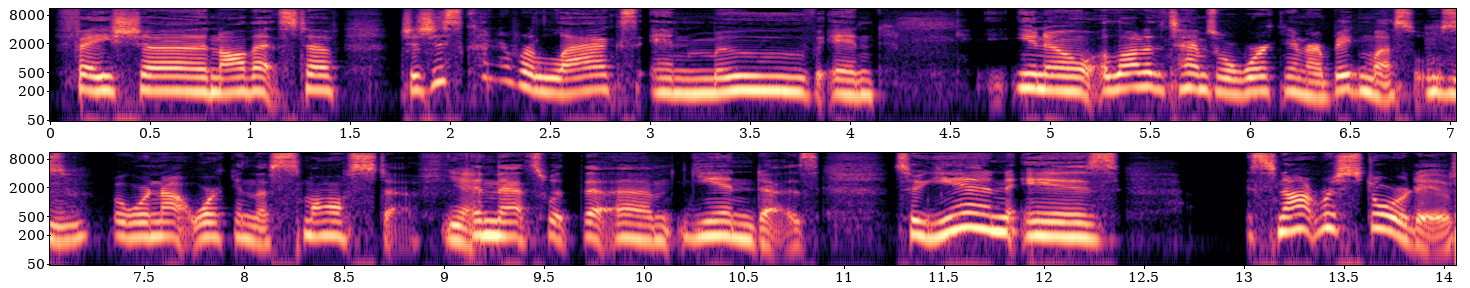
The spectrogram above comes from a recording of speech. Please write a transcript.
fascia and all that stuff to just kind of relax and move. And you know a lot of the times we're working our big muscles but we're not working the small stuff. Yeah. and that's what the um, yin does. So yin is it's not restorative.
